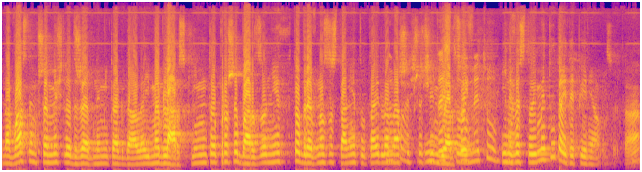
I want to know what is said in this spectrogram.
na, własnym przemyśle drzewnym i tak dalej, meblarskim, to proszę bardzo, niech to drewno zostanie tutaj dla no naszych właśnie, przedsiębiorców. Inwestujmy tu. tak. Inwestujmy tutaj te pieniądze, tak?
